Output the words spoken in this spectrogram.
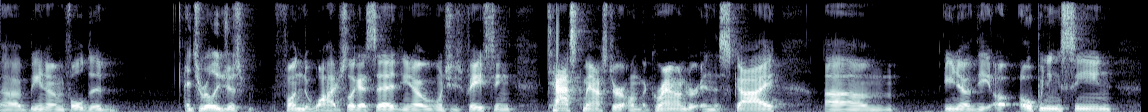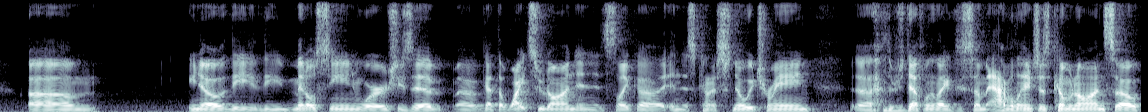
uh, being unfolded. It's really just fun to watch. Like I said, you know, when she's facing Taskmaster on the ground or in the sky, um, you know, the opening scene, um, you know, the the middle scene where she's uh, uh, got the white suit on and it's like uh, in this kind of snowy terrain. Uh, there's definitely like some avalanches coming on, so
